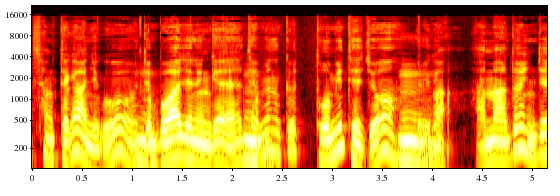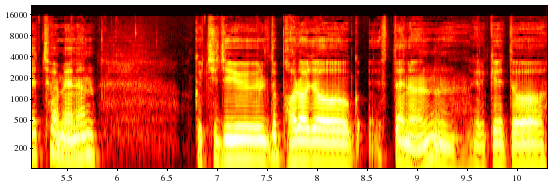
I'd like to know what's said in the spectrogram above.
상태가 아니고 음. 모아지는 게 되면 음. 그 도움이 되죠. 음. 그리고 아마도 이제 처음에는 그 지지율도 벌어졌을 때는 이렇게 또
